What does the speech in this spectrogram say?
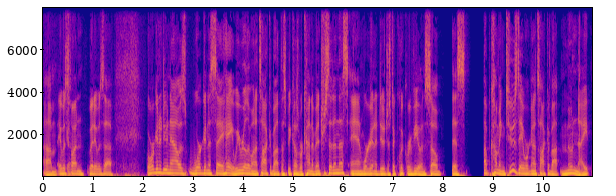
Um, it was fun, but it was uh, what we're going to do now is we're going to say, hey, we really want to talk about this because we're kind of interested in this, and we're going to do just a quick review. And so this upcoming Tuesday, we're going to talk about Moon Knight.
